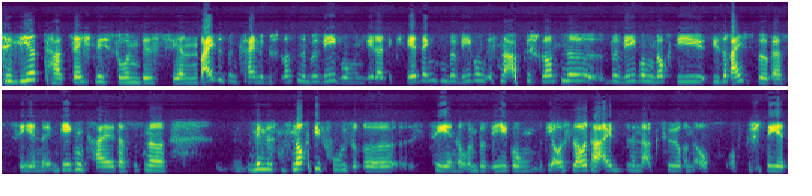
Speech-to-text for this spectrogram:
Oszilliert tatsächlich so ein bisschen. Beide sind keine geschlossene Bewegungen. Weder die Querdenkenbewegung ist eine abgeschlossene Bewegung, noch die, diese Reichsbürgerszene. Im Gegenteil, das ist eine mindestens noch diffusere Szene und Bewegung, die aus lauter einzelnen Akteuren auch, auch besteht.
